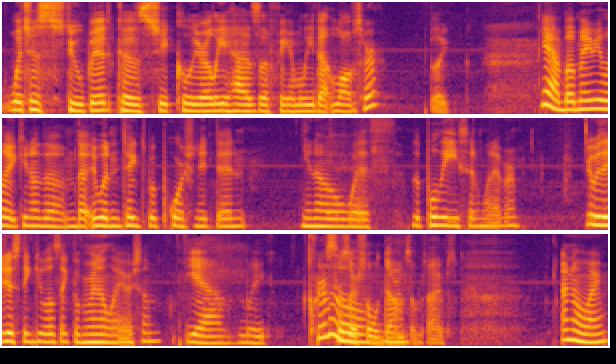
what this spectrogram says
Which is stupid because she clearly has a family that loves her. Like, yeah, but maybe like you know the that it wouldn't take the proportion it did, you know, with the police and whatever. Or they just think it was like a runaway or something. Yeah, like criminals so, are so dumb yeah. sometimes. I know why.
